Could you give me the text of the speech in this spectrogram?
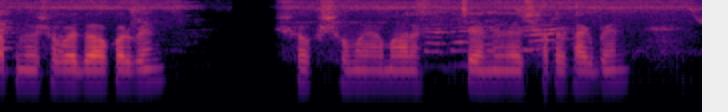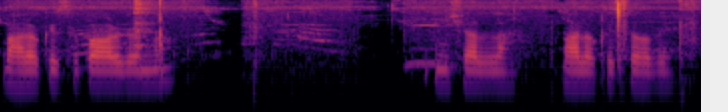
আপনারা সবাই দোয়া করবেন। সব সময় আমার চ্যানেলের সাথে থাকবেন। ভালো কিছু পাওয়ার জন্য। ইনশাল্লাহ ভালো কিছু হবে।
